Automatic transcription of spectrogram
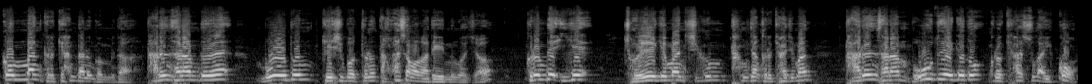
것만 그렇게 한다는 겁니다. 다른 사람들의 모든 게시 버튼은 다 활성화가 되어 있는 거죠. 그런데 이게 저에게만 지금 당장 그렇게 하지만 다른 사람 모두에게도 그렇게 할 수가 있고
